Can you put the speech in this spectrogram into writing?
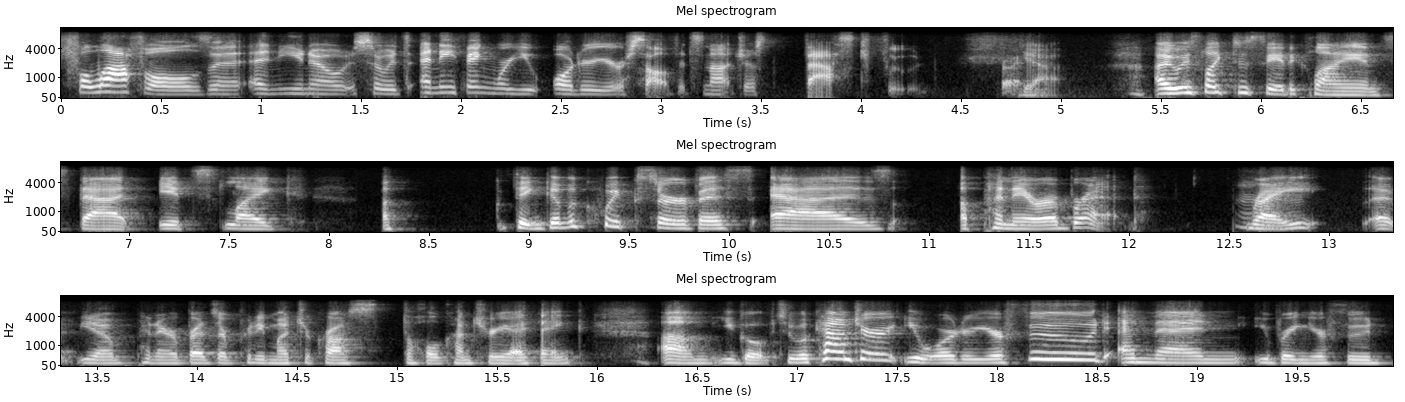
falafels and, and you know so it's anything where you order yourself it's not just fast food Yeah. I always like to say to clients that it's like a think of a quick service as a Panera bread. Mhm. right? Uh, you know, Panera breads are pretty much across the whole country, I think. Um, you go up to a counter, you order your food, and then you bring your food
